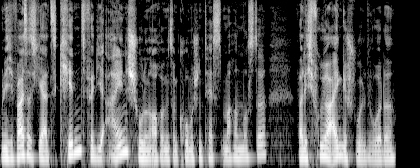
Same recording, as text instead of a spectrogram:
und ich weiß, dass ich als Kind für die Einschulung auch irgendeinen so komischen Test machen musste, weil ich früher eingeschult wurde.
